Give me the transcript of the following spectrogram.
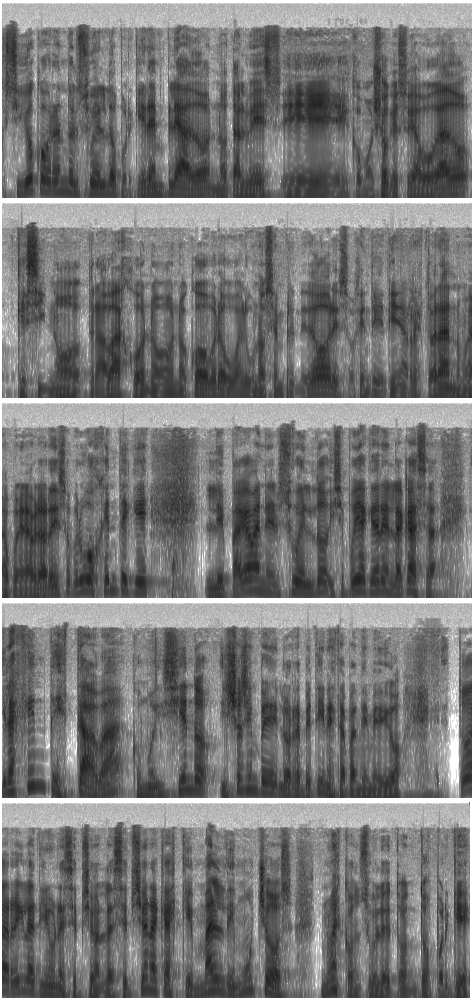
eso siguió cobrando el sueldo porque era empleado, no tal vez eh, como yo que soy abogado, que si no trabajo no, no cobro, o algunos emprendedores o gente que tiene restaurante, no me voy a poner a hablar de eso, pero hubo gente que le pagaban el sueldo y se podía quedar en la casa. Y la gente estaba como diciendo, y yo siempre lo repetí en esta pandemia, digo, toda regla tiene una excepción. La excepción acá es que mal de muchos no es consuelo de tontos, porque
